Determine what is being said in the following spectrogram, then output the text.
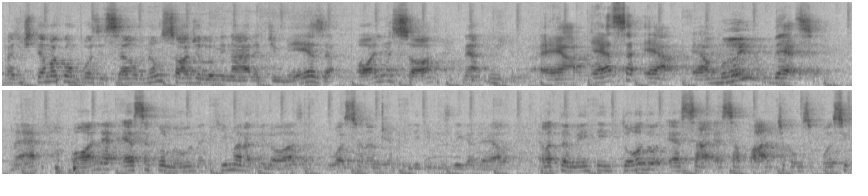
para a gente ter uma composição não só de luminária de mesa, olha só, né, é a- essa é a, é a mãe dessa, né? Olha essa coluna, que maravilhosa, o acionamento liga e desliga dela. Ela também tem toda essa, essa parte como se fosse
